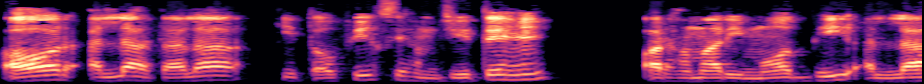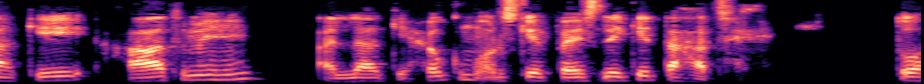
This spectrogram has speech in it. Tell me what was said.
اور اللہ تعالی کی توفیق سے ہم جیتے ہیں اور ہماری موت بھی اللہ کے ہاتھ میں ہے، اللہ کے حکم اور اس کے فیصلے کے تحت ہے۔ تو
